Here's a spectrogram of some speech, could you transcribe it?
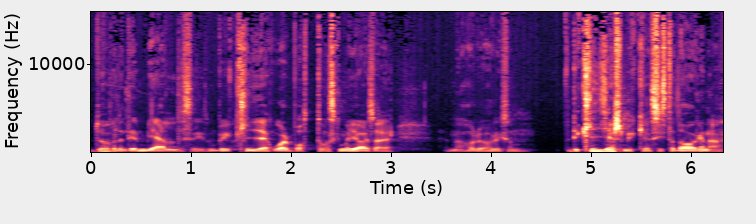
du har väl en del mjäll, det börjar klia i hårbotten, vad ska man göra så här? Men har du, har liksom, det kliar så mycket de sista dagarna.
